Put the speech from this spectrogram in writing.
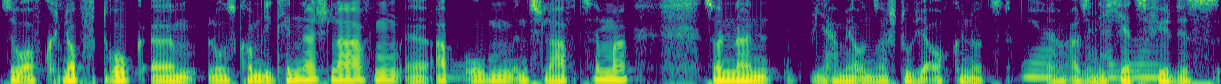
so auf Knopfdruck, ähm, los kommen die Kinder schlafen, äh, ab Mhm. oben ins Schlafzimmer, sondern wir haben ja unser Studio auch genutzt. Ja, Ja, also nicht also- jetzt für das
